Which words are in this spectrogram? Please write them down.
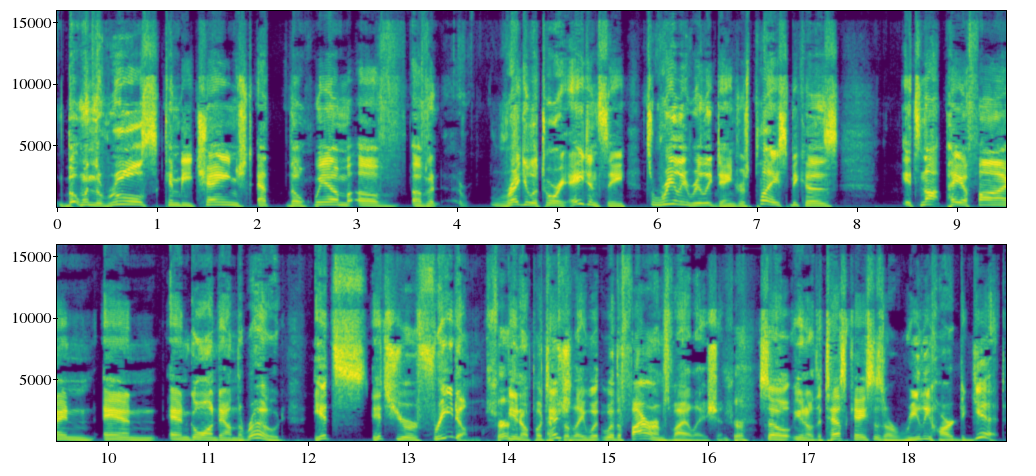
but when the rules can be changed at the whim of of a regulatory agency, it's a really really dangerous place because it's not pay a fine and and go on down the road. It's it's your freedom, Sure. you know, potentially with with a firearms violation. Sure. So you know the test cases are really hard to get,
